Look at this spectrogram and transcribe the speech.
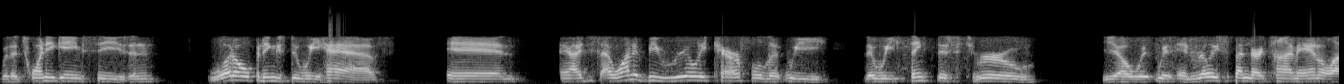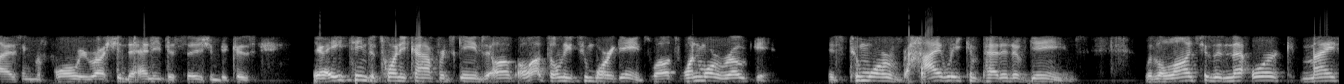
with a 20 game season? What openings do we have? And, and I just I want to be really careful that we that we think this through, you know, with, with, and really spend our time analyzing before we rush into any decision because you know, 18 to 20 conference games. Oh, oh, it's only two more games. Well, it's one more road game. It's two more highly competitive games. With the launch of the network, my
